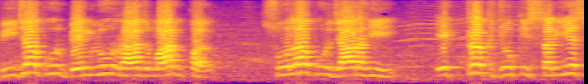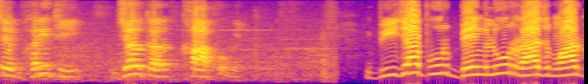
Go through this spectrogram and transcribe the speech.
बीजापुर बेंगलुरु राजमार्ग पर सोलापुर जा रही एक ट्रक जो कि सरिये से भरी थी, जलकर खाक हो गई। बीजापुर बेंगलुरु राजमार्ग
